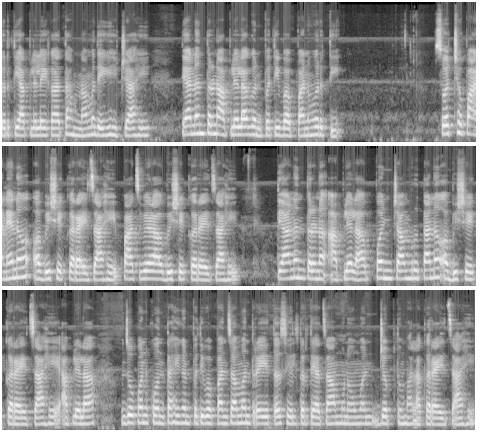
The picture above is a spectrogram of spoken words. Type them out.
तर ती आपल्याला एका थांबणामध्ये घ्यायची आहे. त्यानंतरनं आपल्याला गणपती बाप्पांवरती स्वच्छ पाण्यानं अभिषेक करायचा आहे. पाच वेळा अभिषेक करायचा आहे. त्यानंतरनं आपल्याला पंचामृतानं अभिषेक करायचा आहे. आपल्याला जो पण कोणताही गणपती बाप्पांचा मंत्र येत असेल तर त्याचा मनोमन जप तुम्हाला करायचा आहे.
